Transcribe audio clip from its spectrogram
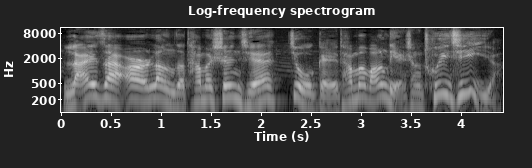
来在二愣子他们身前，就给他们往脸上吹气呀！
